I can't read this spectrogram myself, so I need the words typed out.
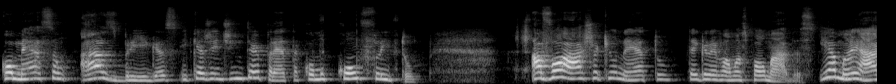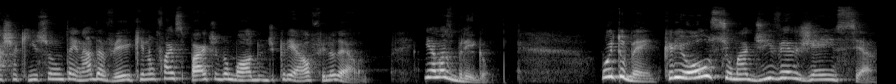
começam as brigas e que a gente interpreta como conflito. A avó acha que o neto tem que levar umas palmadas. E a mãe acha que isso não tem nada a ver e que não faz parte do modo de criar o filho dela. E elas brigam. Muito bem, criou-se uma divergência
